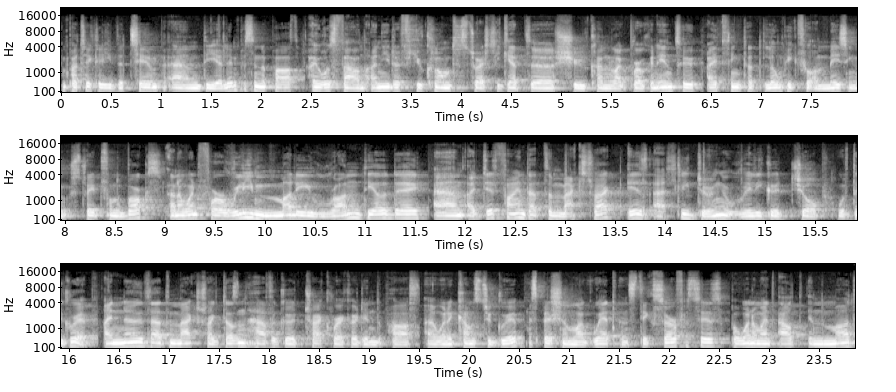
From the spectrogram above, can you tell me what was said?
and particularly the Timp and the Olympus in the past, I always found I needed a few kilometers to actually get the shoe kind of like broken into. I think that the Lone Peak feel amazing straight from the box. And I went for a really muddy run the other day and I did find that the MaxTrac is actually doing a really good job with the grip. I know that the MaxTrac doesn't have a good track record in the past uh, when it comes to grip, especially on like wet and stick surfaces. But when I went out in the mud,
